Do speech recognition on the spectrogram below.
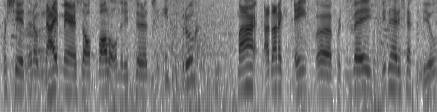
voor shit. En ook Nightmare zal vallen onder die turret. Misschien iets te vroeg. Maar uiteindelijk 1 voor 2. Niet een hele slechte deal.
